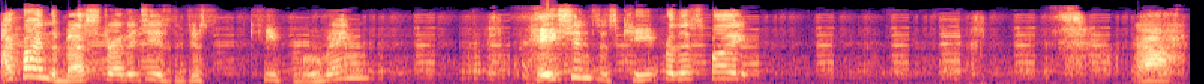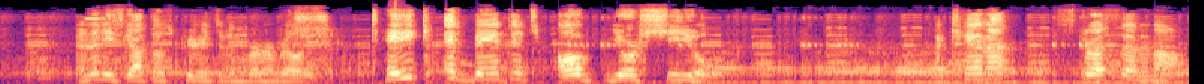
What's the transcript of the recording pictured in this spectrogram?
I find the best strategy is to just keep moving. Patience is key for this fight. Ah. And then he's got those periods of invulnerability. Take advantage of your shield. I cannot stress that enough.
